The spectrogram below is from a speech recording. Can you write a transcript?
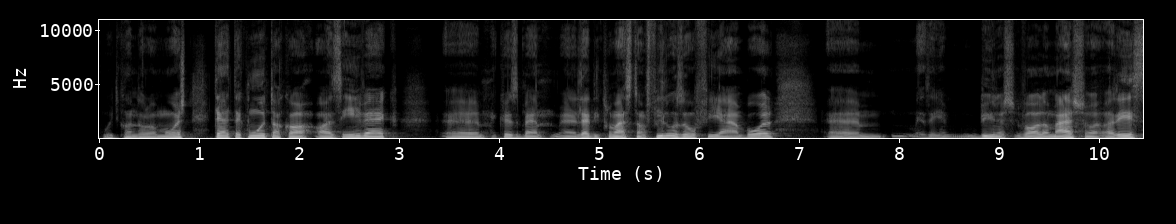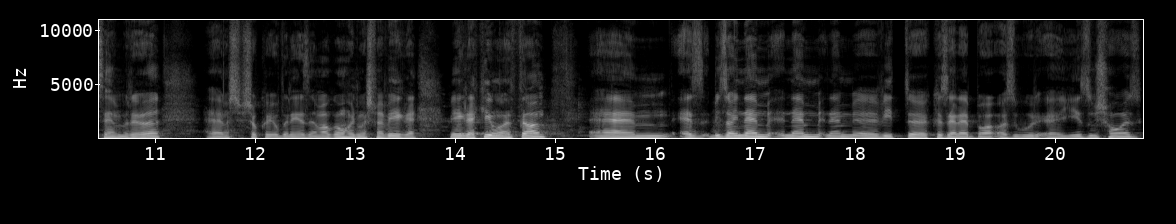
úgy gondolom most. Teltek múltak a, az évek, közben lediplomáztam filozófiából, ez egy bűnös vallomás a részemről, most sokkal jobban érzem magam, hogy most már végre, végre kimondtam. Ez bizony nem, nem, nem vitt közelebb az Úr Jézushoz.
